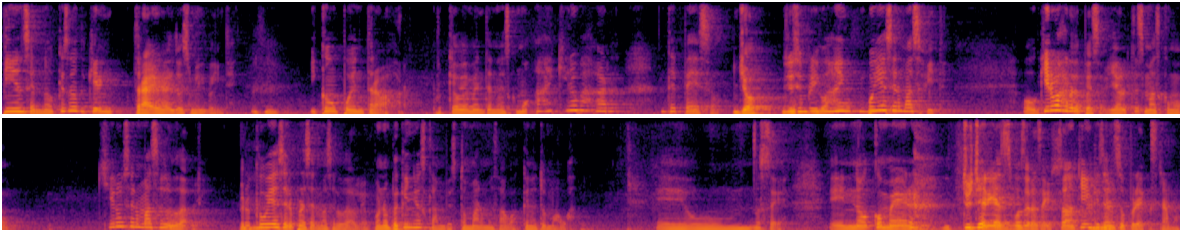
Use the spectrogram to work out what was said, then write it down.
piensen, ¿no? ¿Qué es lo que quieren traer al 2020? Ujú. y cómo pueden trabajar. Porque obviamente no es como, ay, quiero bajar de peso. Yo, yo siempre digo, ay, voy a ser más fit. O quiero bajar de peso. Y ahorita es más como, quiero ser más saludable. ¿Pero qué Ujú. voy a hacer para ser más saludable? Bueno, pequeños cambios, tomar más agua, que no tomo agua. Eh, o, no sé, eh, no comer chucherías después de las seis. O sea, no tiene que ser súper extremo.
